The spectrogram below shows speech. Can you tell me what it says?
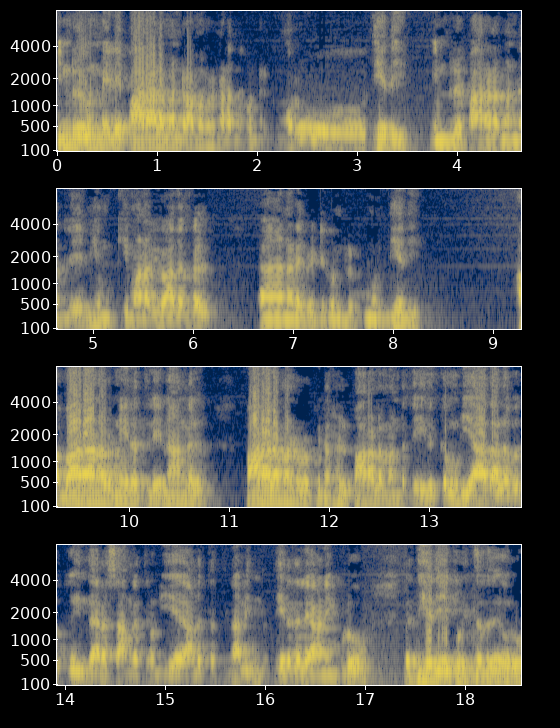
இன்று உண்மையிலே பாராளுமன்ற அமர்வு நடந்து கொண்டிருக்கும் ஒரு திகதி. இன்று பாராளுமன்றத்திலே மிக முக்கியமான விவாதங்கள் அஹ், நடைபெற்றுக் கொண்டிருக்கும் ஒரு தியதி அவ்வாறான ஒரு நேரத்திலே நாங்கள் பாராளுமன்ற உறுப்பினர்கள் பாராளுமன்றத்தில் இருக்க முடியாத அளவுக்கு இந்த அரசாங்கத்தினுடைய அழுத்தத்தினால் இந்த தேர்தல் ஆணைக்குழு இந்த தேதியை குறித்தது ஒரு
